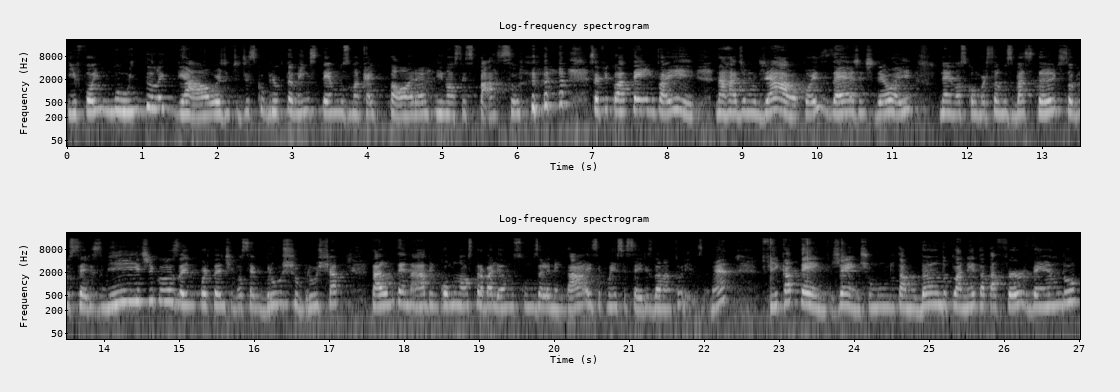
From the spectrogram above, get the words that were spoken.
e foi muito legal. A gente descobriu que também temos uma caipora em nosso espaço. Você ficou atento aí na Rádio Mundial? Pois é, a gente deu aí, né? Nós conversamos bastante sobre os seres míticos. É importante você, bruxo, bruxa, tá antenado em como nós trabalhamos com os elementais e com esses seres da natureza, né? Fica atento, gente, o mundo tá mudando, o planeta tá fervendo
